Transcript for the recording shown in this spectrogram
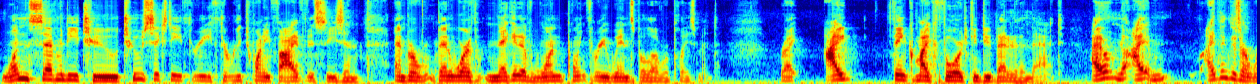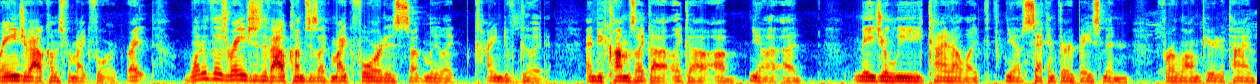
172, 263, 325 this season, and been worth negative 1.3 wins below replacement. Right? I think Mike Ford can do better than that. I don't know. I I think there's a range of outcomes for Mike Ford. Right? One of those ranges of outcomes is like Mike Ford is suddenly like kind of good and becomes like a like a, a you know a major league kind of like you know second third baseman for a long period of time.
